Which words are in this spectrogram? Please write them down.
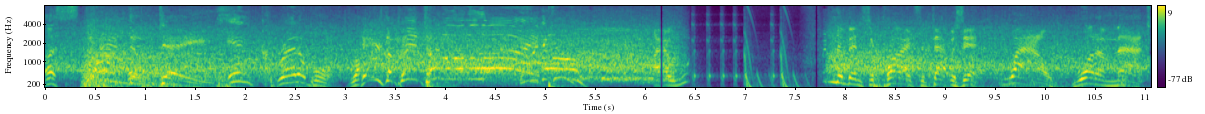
A stand of days. Incredible. Here's the pin title on the line. Here we go. I wouldn't have been surprised if that was it. Wow, what a match.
